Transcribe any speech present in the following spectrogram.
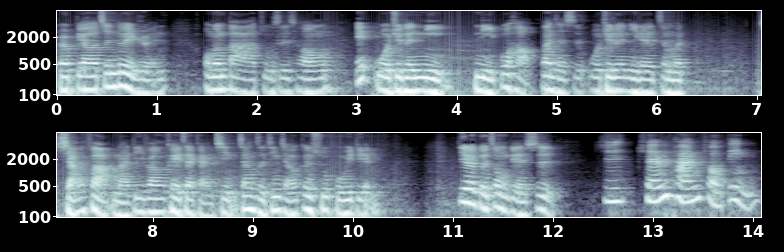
而不要针对人。我们把主词从“诶，我觉得你你不好”换成是“我觉得你的怎么想法哪地方可以再改进”，这样子听起来会更舒服一点。第二个重点是只全盘否定。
